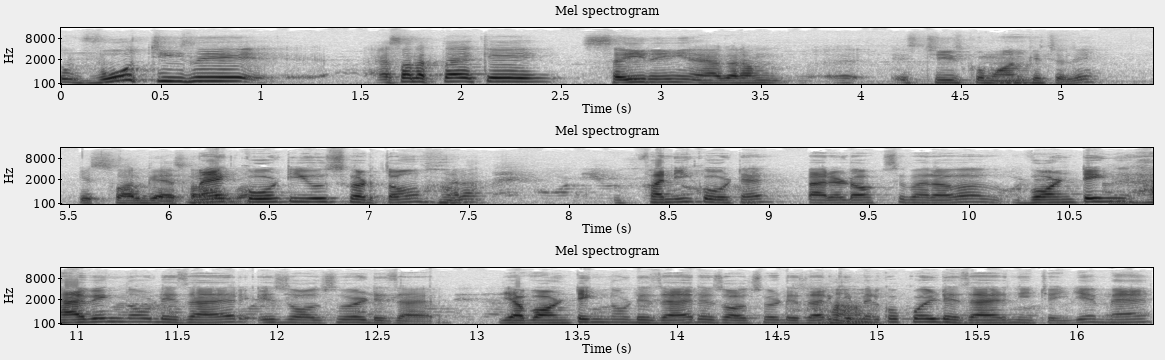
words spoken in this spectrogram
तो वो चीज़ें ऐसा लगता है कि सही नहीं है अगर हम इस चीज़ को मान के चलें। कि स्वर्ग ऐसा मैं कोट यूज़ करता हूँ। फनी कोट है पैराडॉक्स से भरा हुआ। Wanting having no desire is also a desire या wanting no desire is also a desire कि हाँ। मेरे को कोई डिज़ायर नहीं चाहिए। मैं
